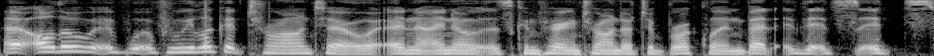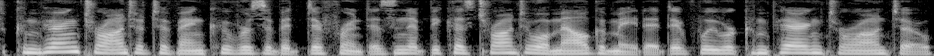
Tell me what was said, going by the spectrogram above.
Uh, although, if, if, we look at Toronto, and I know it's comparing Toronto to Brooklyn, but it's it's comparing Toronto to Vancouver is a bit different, isn't it? Because Toronto amalgamated. If we were comparing Toronto,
